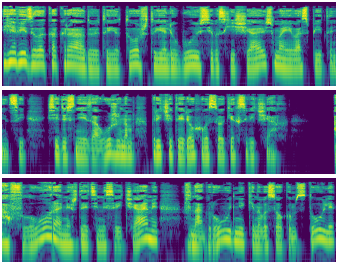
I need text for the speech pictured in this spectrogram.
Я видела, как радует ее то, что я любуюсь и восхищаюсь моей воспитанницей, сидя с ней за ужином при четырех высоких свечах. А Флора между этими свечами, в нагруднике, на высоком стуле,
